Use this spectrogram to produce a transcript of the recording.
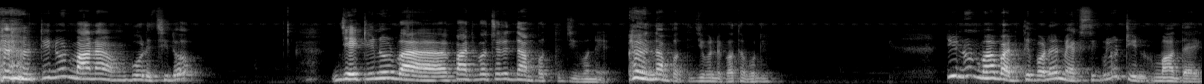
টিনুর মা না বলেছিল যে টিনুর বা, পাঁচ বছরের দাম্পত্য জীবনের দাম্পত্য জীবনের কথা বলি। টিনুর মা বাড়িতে পড়ার ম্যাক্সিগুলো টিনুর মা দেয়।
